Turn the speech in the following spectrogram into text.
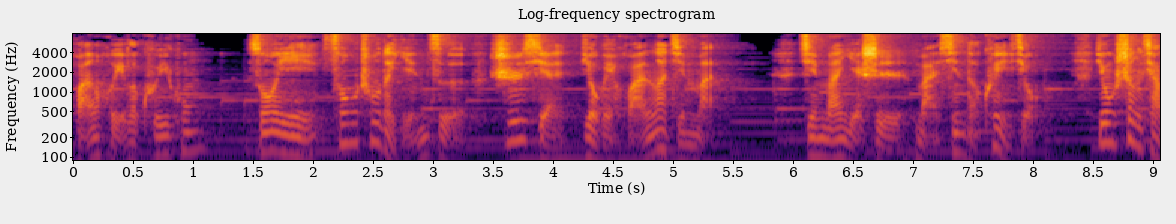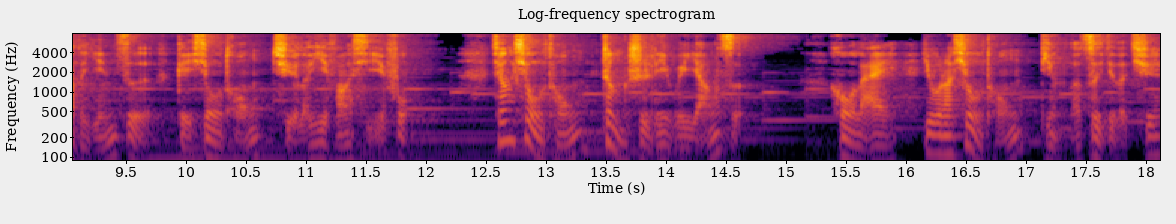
还回了亏空，所以搜出的银子知县又给还了金满。金满也是满心的愧疚，用剩下的银子给秀童娶了一房媳妇，将秀童正式立为养子。后来又让秀童顶了自己的缺。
